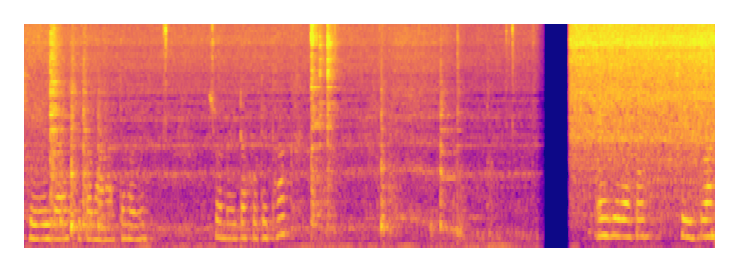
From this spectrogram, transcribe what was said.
খেয়ে যায় সেটা বানাতে হবে। চলো, এটা হতে থাক। এই যে দেখো সিজওয়ান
